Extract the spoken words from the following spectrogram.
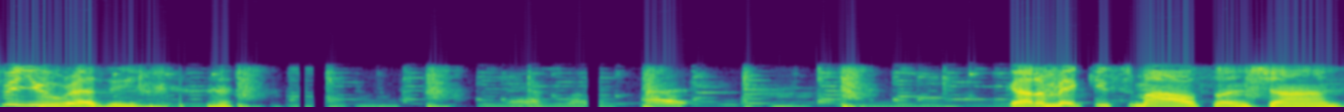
for you, Rezzy. Gotta make you smile, sunshine.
